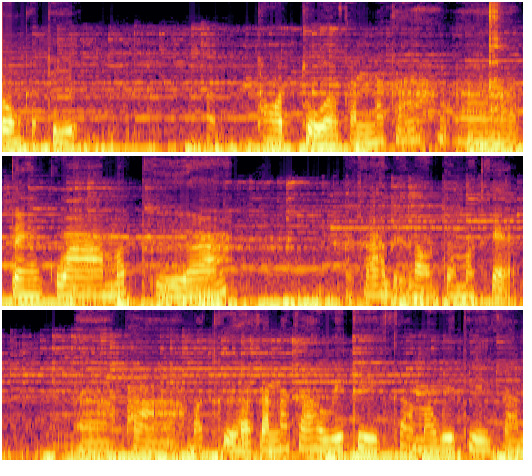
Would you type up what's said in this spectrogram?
ต้มกะทิทอดถั่วกันนะคะ อ่าแตงกวามะเขือนะคะ เดี๋ยวเราจะมาแกะอ่าผ่ามะเขือกันนะคะ วิธีกรรมวิธีการ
